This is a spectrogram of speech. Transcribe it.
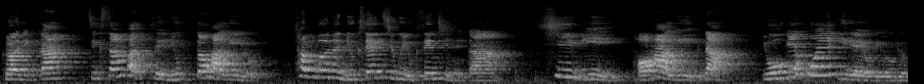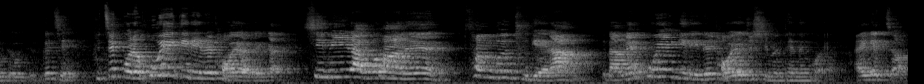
그러니까 직선 파트 6 더하기 6 선분은 6cm고 6cm니까 12 더하기 그 다음 요게 호의 길이야 여기 여기 여기 여기 그치? 부채꼴에 호의 길이를 더해야 돼 그러니까 12라고 하는 선분 두 개랑 그 다음에 호의 길이를 더해주시면 되는 거예요 알겠죠?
